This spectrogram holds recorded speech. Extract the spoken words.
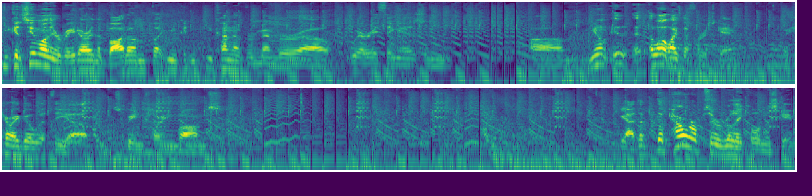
you can see them on your radar in the bottom, but you can you kind of remember uh, where everything is, and um, you know, it, a lot like the first game. Here I go with the uh, screen clearing bombs. Yeah, the, the power-ups are really cool in this game.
